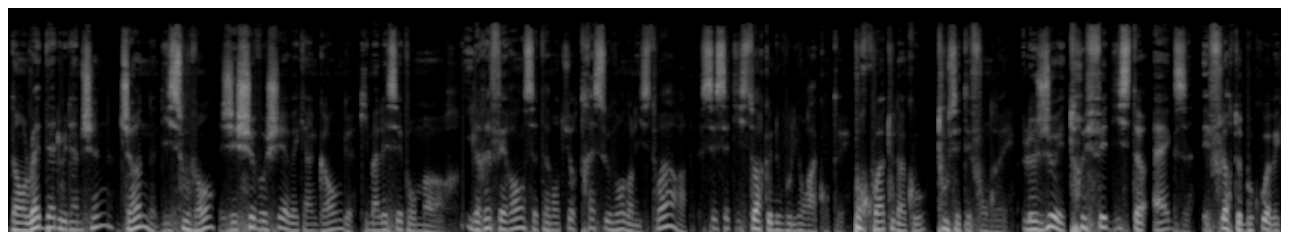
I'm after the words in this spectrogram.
Dans Red Dead Redemption, John dit souvent J'ai chevauché avec un gang qui m'a laissé pour mort. Il référence cette aventure très souvent dans l'histoire. C'est cette histoire que nous voulions raconter. Pourquoi tout d'un coup tout s'est effondré Le jeu est truffé d'easter eggs et flirte beaucoup avec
